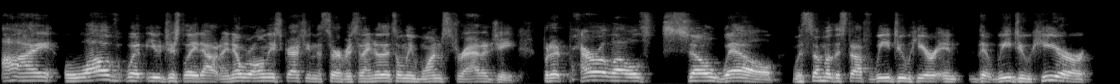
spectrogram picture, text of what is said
I love what you just laid out. And I know we're only scratching the surface, and I know that's only one strategy, but it parallels so well with some of the stuff we do here in that we do here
